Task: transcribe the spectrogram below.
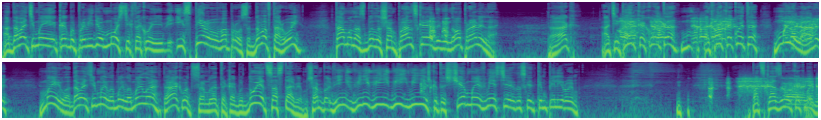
А давайте мы как бы проведем мостик такой из первого вопроса до во второй. Там у нас было шампанское, да вино, правильно? Так. А теперь Да. какое-то, а теперь какое-то мыло. А вы- Мыло, давайте мыло, мыло, мыло. Так вот, сам это как бы дуэт составим. Шамп... Вини, вини, вини- ви- винишко-то с чем мы вместе, так сказать, компилируем? Подсказываю, как могу.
